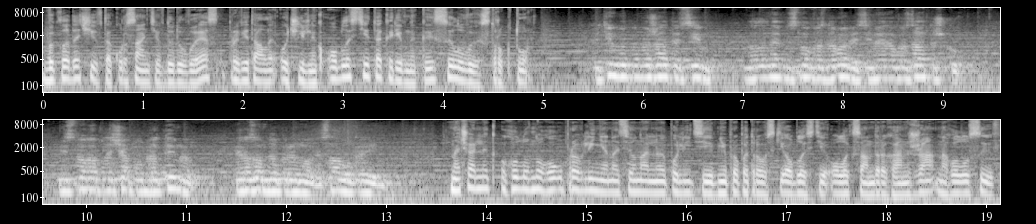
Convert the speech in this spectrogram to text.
Викладачів та курсантів ДДВС привітали очільник області та керівники силових структур. Хотів би побажати всім головне міцного здоров'я, сімейного затишку, міцного плеча побратимів і разом до перемоги. Слава Україні! Начальник головного управління національної поліції в Дніпропетровській області Олександр Ганжа наголосив,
